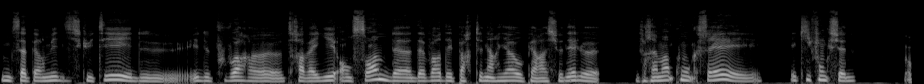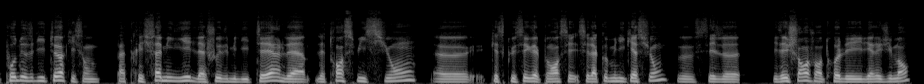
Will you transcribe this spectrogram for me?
Donc ça permet de discuter et de, et de pouvoir travailler ensemble, d'avoir des partenariats opérationnels vraiment concrets et qui fonctionnent pour nos auditeurs qui ne sont pas très familiers de la chose militaire, la, transmission, euh, qu'est-ce que c'est exactement? C'est la communication? Les échanges entre les, régiments?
